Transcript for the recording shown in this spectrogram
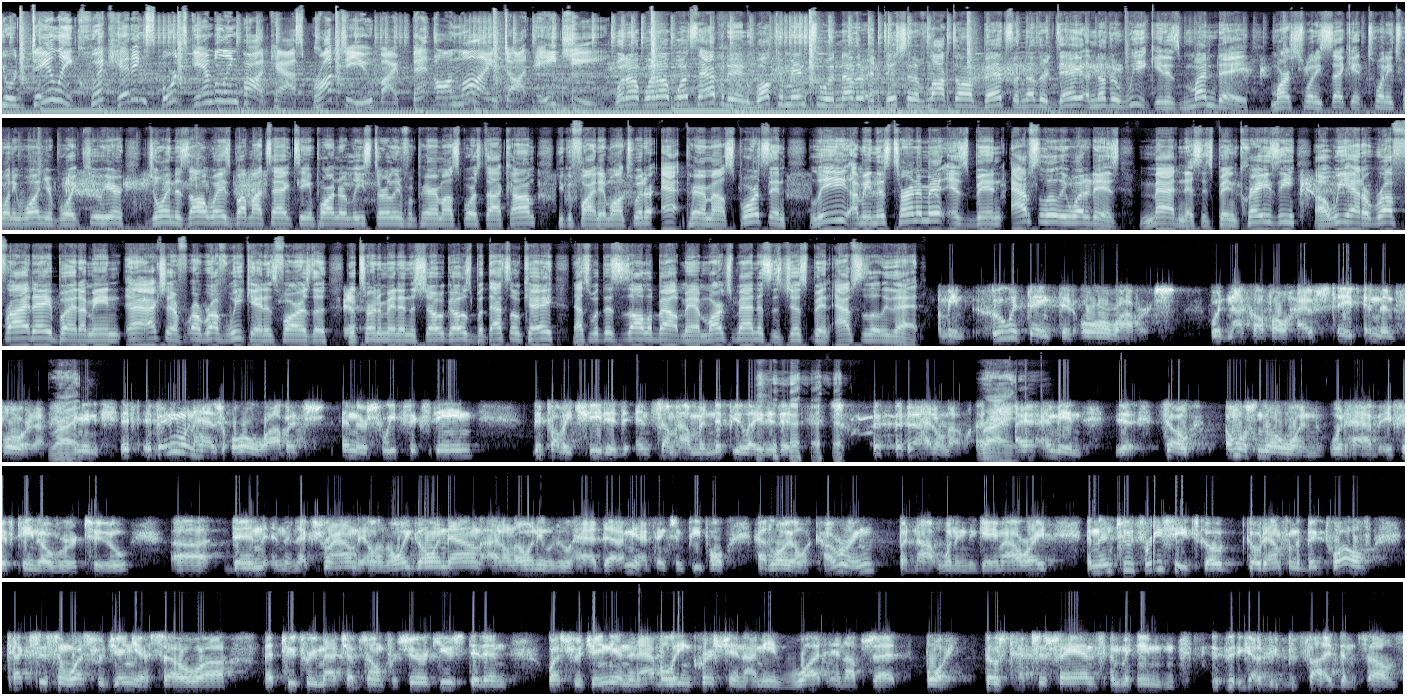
your daily quick hitting sports gambling podcast brought to you by betonline.ag. What up, what up, what's happening? Welcome into another edition of Locked On Bets, another day, another week. It is Monday, March 22nd, 2021. Your boy Q here, joined as always by my tag team partner Lee Sterling from ParamountSports.com. You can find him on Twitter at Paramount Sports. And Lee, I mean, this tournament has been absolutely what it is madness. It's been crazy. Uh, we had a rough Friday, but I mean, actually, a a rough weekend as far as the, the tournament and the show goes, but that's okay. That's what this is all about, man. March Madness has just been absolutely that. I mean, who would think that Oral Roberts would knock off Ohio State and then Florida? Right. I mean, if if anyone has Oral Roberts in their Sweet 16, they probably cheated and somehow manipulated it. I don't know. Right. I, I mean, so almost no one would have a 15 over two. Uh, then in the next round, Illinois going down. I don't know anyone who had that. I mean, I think some people had Loyola covering, but not winning the game outright. And then two three seeds go go down from the Big 12, Texas and West Virginia. So uh, that two three matchup zone for Syracuse did in West Virginia, and then Abilene Christian. I mean, what an upset! Boy, those Texas fans, I mean, they got to be beside themselves.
